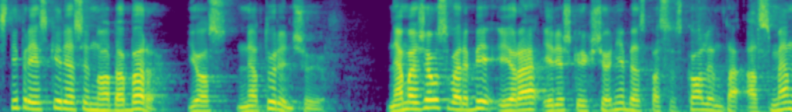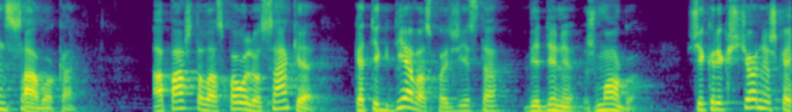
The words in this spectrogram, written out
stipriai skiriasi nuo dabar jos neturinčiųjų. Nemažiau svarbi yra ir iš krikščionybės pasiskolinta asmens savoka Apaštalas Paulius sakė, kad tik Dievas pažįsta vidinį žmogų. Ši krikščioniška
